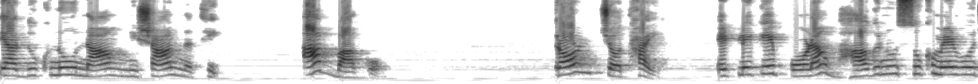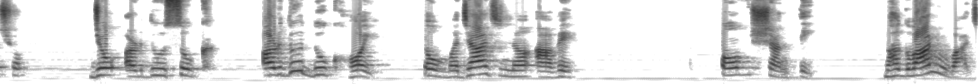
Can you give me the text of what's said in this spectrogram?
ત્યાં દુઃખનું નામ નિશાન નથી. આપ બાળકો, ત્રણ ચોથાઈ એટલે કે પોણા ભાગનું સુખ મેળવો છો. જો અડધું સુખ, અડધું દુઃખ હોય તો મજા જ ન આવે. ઓમ શાંતિ. ભગવાન વાચ.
